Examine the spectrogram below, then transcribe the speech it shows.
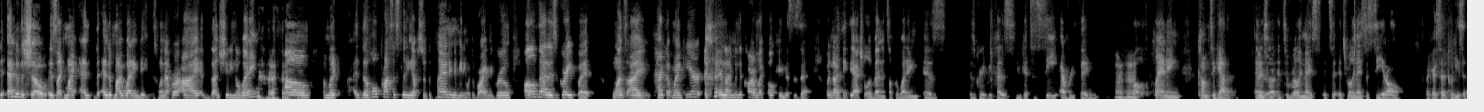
the end of the show is like my end. The end of my wedding days. Whenever I am done shooting a wedding, um, I'm like the whole process leading up to the planning, the meeting with the bride and the groom, all of that is great. But once I pack up my gear and I'm in the car, I'm like, okay, this is it. But no, I think the actual event itself, the wedding, is is great because you get to see everything, hmm all of the planning come together, and Exactly. it's a it's a really nice it's a, it's really nice to see it all. Like I said, cohesive.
